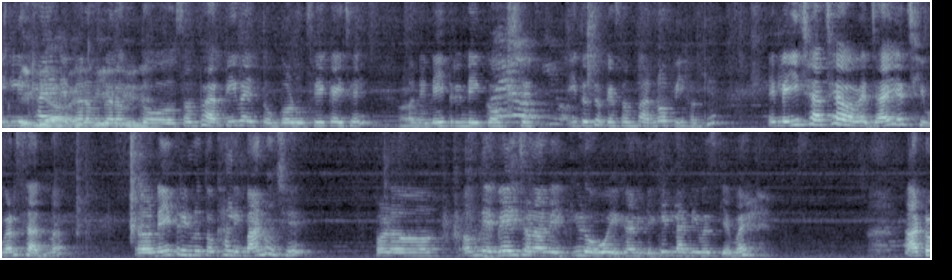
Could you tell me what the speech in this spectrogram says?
ઈડલી ખાઈને આવે, ગરમ ગરમ તો સંભાર પીવાય ને તો ગળું ફેંકાય જાય અને નૈત્રીને કફ છે. એ તો જો કે સંભાર ન પી શકે. એટલે ઈચ્છા છે હવે જઈએ છીએ વરસાદમાં. નૈત્રીનું તો ખાલી બાનું છે. પણ અમને બે જણાને કીડો હોય કારણ કે કેટલા દિવસ કે બહાર આટો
